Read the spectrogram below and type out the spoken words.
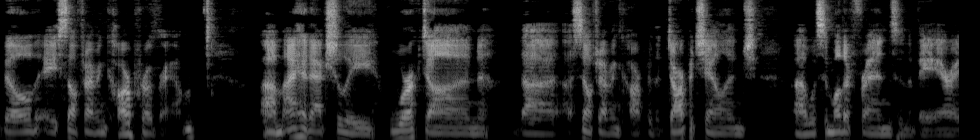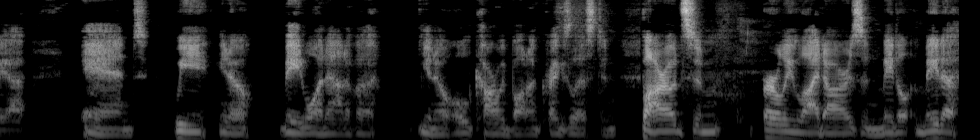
build a self driving car program. Um, I had actually worked on the, a self driving car for the DARPA challenge uh, with some other friends in the Bay Area. And we, you know, made one out of a, you know, old car we bought on Craigslist and borrowed some early lidars and made a made a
